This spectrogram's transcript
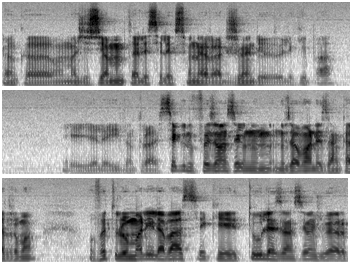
Donc, euh, moi, je suis en même temps le sélectionneur adjoint de l'équipe A et j'ai les I23. Ce que nous faisons, c'est que nous, avons des encadrements. En fait, le Mali, là-bas, c'est que tous les anciens joueurs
